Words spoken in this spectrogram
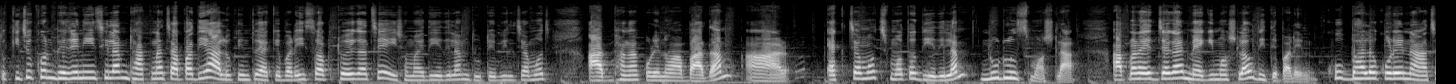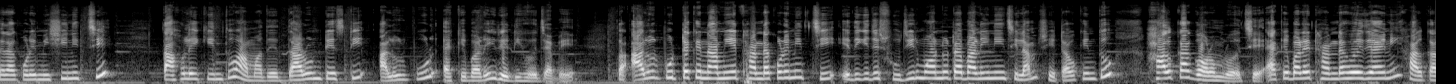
তো কিছুক্ষণ ভেজে নিয়েছিলাম, ঢাকনা চাপা দিয়ে আলু কিন্তু একেবারেই সফট হয়ে গেছে। এই সময় দিয়ে দিলাম দু টেবিল চামচ আধ ভাঙা করে নেওয়া বাদাম আর এক চামচ মতো দিয়ে দিলাম নুডলস মশলা। আপনারা এর জায়গায় ম্যাগি মশলাও দিতে পারেন। খুব ভালো করে নাড়াচাড়া করে মিশিয়ে নিচ্ছি। তাহলেই কিন্তু আমাদের দারুণ টেস্টি আলুর পুর একেবারেই রেডি হয়ে যাবে। তো আলুর পুরটাকে নামিয়ে ঠান্ডা করে নিচ্ছি। এদিকে যে সুজির মণ্ডটা বানিয়ে নিয়েছিলাম, সেটাও কিন্তু হালকা গরম রয়েছে। একেবারে ঠান্ডা হয়ে যায়নি, হালকা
